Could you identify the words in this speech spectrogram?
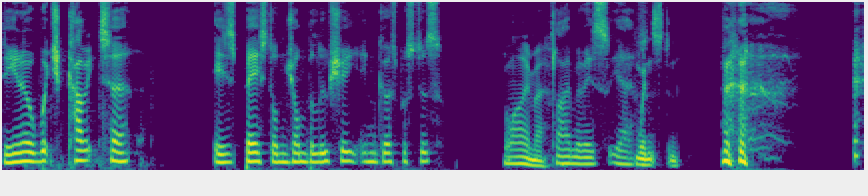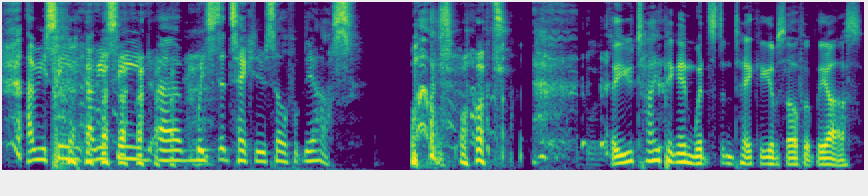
Do you know which character is based on John Belushi in Ghostbusters? Slimer. Climber is, yeah. Winston. have you seen Have you seen um, Winston taking himself up the ass? What? What? Are you typing in Winston taking himself up the ass?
